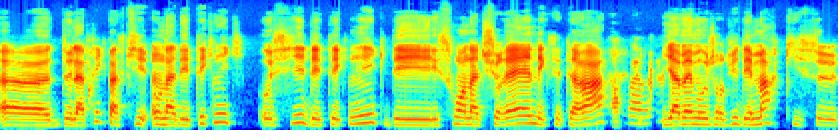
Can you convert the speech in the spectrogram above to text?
de l'Afrique parce qu'on a des techniques aussi, des techniques, des soins naturels, etc. Ah, Il y a même aujourd'hui des marques qui se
